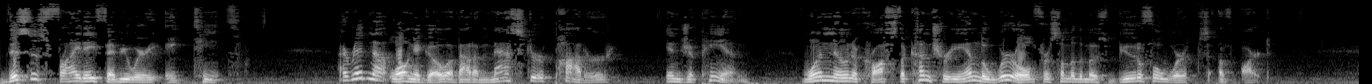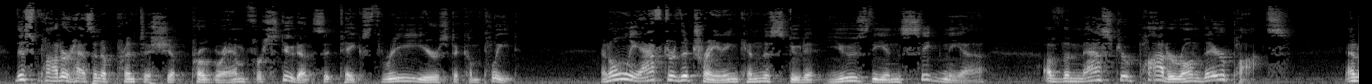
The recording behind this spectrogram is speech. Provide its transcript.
This is Friday, February 18th. I read not long ago about a master potter in Japan, one known across the country and the world for some of the most beautiful works of art. This potter has an apprenticeship program for students that takes three years to complete. And only after the training can the student use the insignia of the master potter on their pots and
